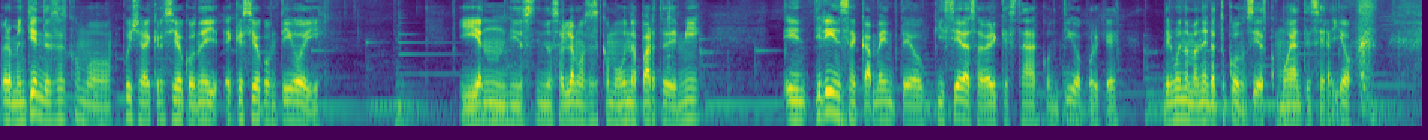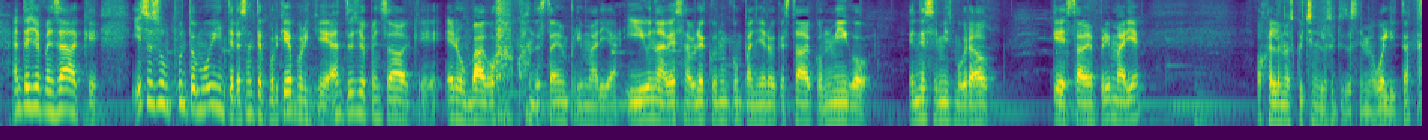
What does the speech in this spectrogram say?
Pero me entiendes, es como, pucha, he crecido con ellos, he crecido contigo y y ya no, ni, nos, hablamos, es como una parte de mí intrínsecamente o quisiera saber que está contigo porque de alguna manera tú conocías como antes era yo. Antes yo pensaba que... Y eso es un punto muy interesante. ¿Por qué? Porque antes yo pensaba que era un vago cuando estaba en primaria. Y una vez hablé con un compañero que estaba conmigo en ese mismo grado que estaba en primaria. Ojalá no escuchen los gritos de mi abuelito.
